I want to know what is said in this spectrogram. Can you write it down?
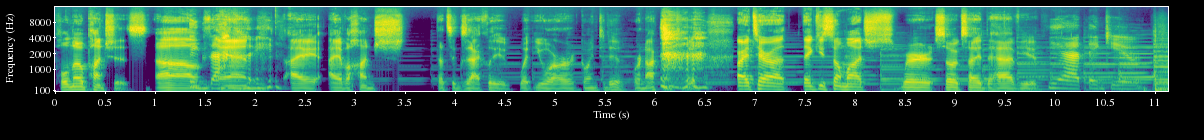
pull no punches. Um, exactly. And I, I have a hunch that's exactly what you are going to do or not going to do. All right, Tara, thank you so much. We're so excited to have you. Yeah, thank you.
